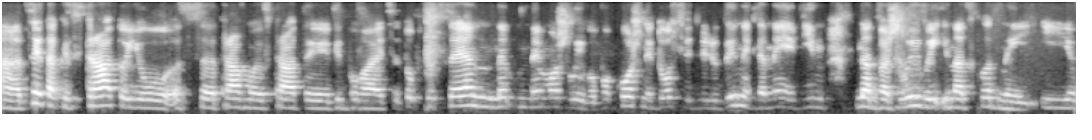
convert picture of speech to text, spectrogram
Е, Це так і з втратою, з травмою втрати відбувається. Тобто, це не, неможливо важливо, бо кожний досвід для людини для неї він надважливий і надскладний, і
